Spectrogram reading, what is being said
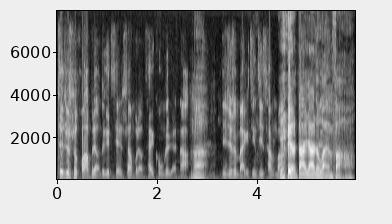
这就是花不了这个钱上不了太空的人呐。啊，你就是买个经济舱吧。也有大家的玩法啊。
